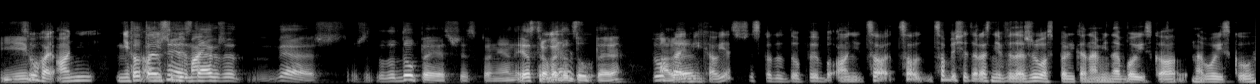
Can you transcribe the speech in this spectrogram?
I Słuchaj, oni... Niech to oni też nie jest mają... tak, że wiesz, że to do dupy jest wszystko, nie? Jest trochę jest. do dupy. Tutaj, Ale... Michał, jest wszystko do dupy, bo oni, co, co, co by się teraz nie wydarzyło z Pelikanami na, boisko, na boisku,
